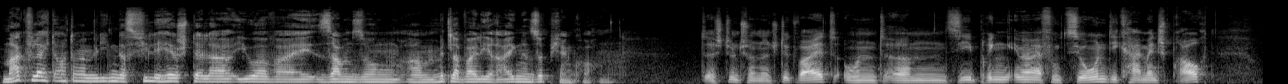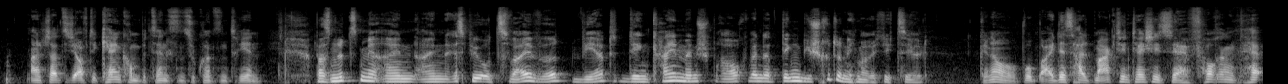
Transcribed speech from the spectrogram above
Mag vielleicht auch daran liegen, dass viele Hersteller, Huawei, Samsung, ähm, mittlerweile ihre eigenen Süppchen kochen. Das stimmt schon ein Stück weit und ähm, sie bringen immer mehr Funktionen, die kein Mensch braucht anstatt sich auf die Kernkompetenzen zu konzentrieren. Was nützt mir ein, ein SPO2-Wert, den kein Mensch braucht, wenn das Ding die Schritte nicht mal richtig zählt? Genau, wobei das halt marketingtechnisch sehr hervorragend her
